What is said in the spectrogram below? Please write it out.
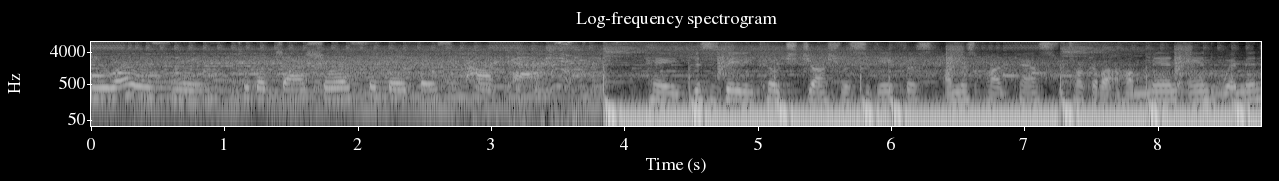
You are listening to the Joshua Sigafus podcast. Hey, this is dating coach Joshua Sigafus. On this podcast, we talk about how men and women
